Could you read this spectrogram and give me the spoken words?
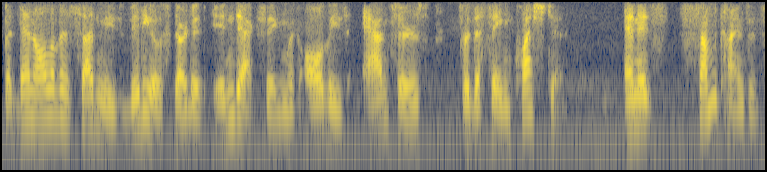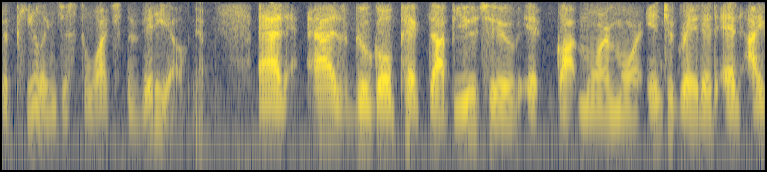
But then all of a sudden, these videos started indexing with all these answers for the same question. And it's sometimes it's appealing just to watch the video. Yeah. And as Google picked up YouTube, it got more and more integrated. And I,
